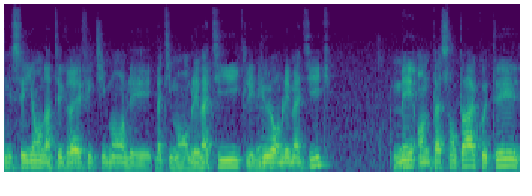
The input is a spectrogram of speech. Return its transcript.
essayant d'intégrer effectivement les bâtiments emblématiques, les lieux emblématiques, mais en ne passant pas à côté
